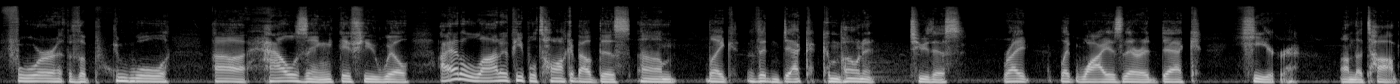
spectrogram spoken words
for the pool uh, housing, if you will. I had a lot of people talk about this, um, like the deck component to this, right? Like, why is there a deck here on the top?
